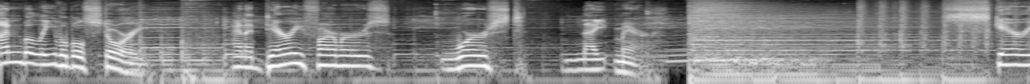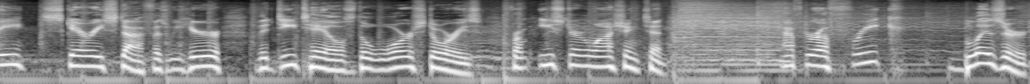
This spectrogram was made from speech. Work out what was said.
unbelievable story and a dairy farmer's worst nightmare. Scary, scary stuff as we hear the details, the war stories from Eastern Washington. After a freak blizzard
